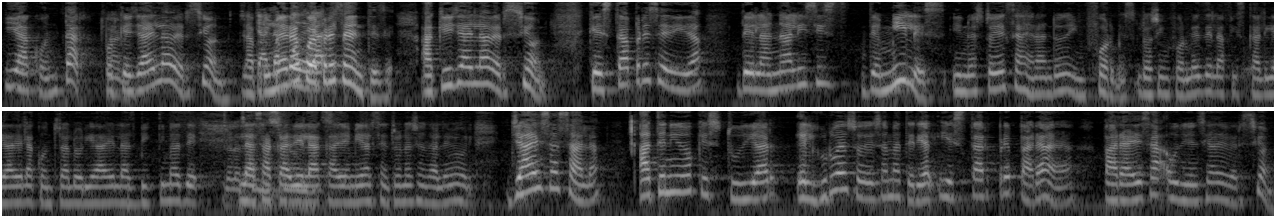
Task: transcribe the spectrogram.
y a contar, porque ya es la versión. La Ya la primera fue preséntese. Aquí ya es la versión, que está precedida del análisis de miles, y no estoy exagerando, de informes, los informes de la Fiscalía, de la Contraloría, de las víctimas, de, De las las aca- de la. Academia del Centro Nacional de Memoria. Ya esa sala ha tenido que estudiar el grueso de ese material y estar preparada para esa audiencia de versión.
